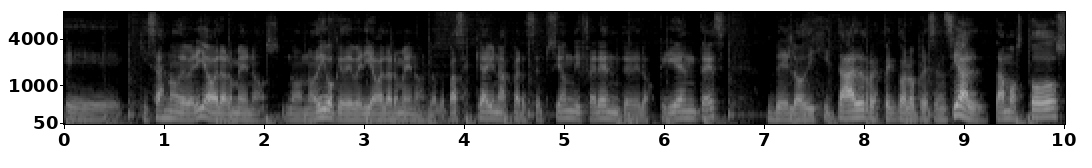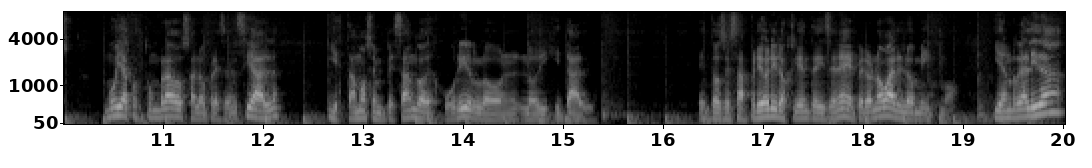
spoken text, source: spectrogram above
eh, quizás no debería valer menos. No, no digo que debería valer menos. Lo que pasa es que hay una percepción diferente de los clientes de lo digital respecto a lo presencial. Estamos todos muy acostumbrados a lo presencial y estamos empezando a descubrirlo lo digital. Entonces, a priori los clientes dicen, eh, pero no vale lo mismo. Y en realidad,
